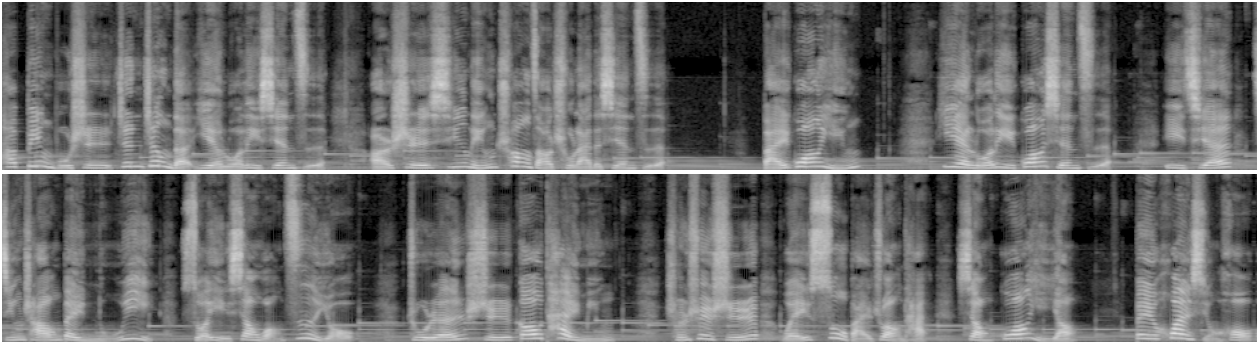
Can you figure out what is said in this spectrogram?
她并不是真正的叶罗丽仙子，而是心灵创造出来的仙子。白光莹，叶罗丽光仙子。以前经常被奴役，所以向往自由。主人是高泰明，沉睡时为素白状态，像光一样。被唤醒后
